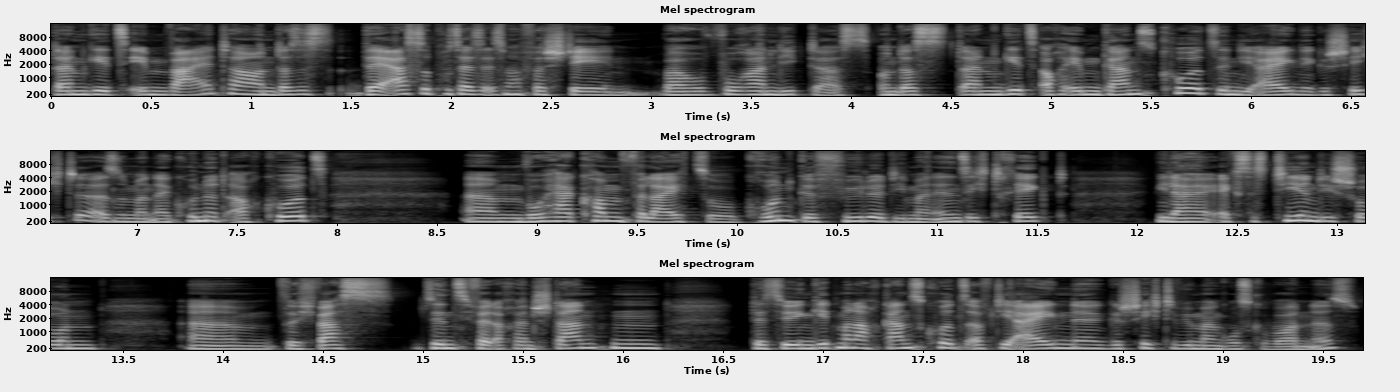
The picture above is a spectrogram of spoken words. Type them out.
dann geht es eben weiter und das ist der erste Prozess erstmal verstehen, woran liegt das? Und das, dann geht es auch eben ganz kurz in die eigene Geschichte. Also man erkundet auch kurz, ähm, woher kommen vielleicht so Grundgefühle, die man in sich trägt, wie lange existieren die schon, ähm, durch was sind sie vielleicht auch entstanden, Deswegen geht man auch ganz kurz auf die eigene Geschichte, wie man groß geworden ist.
